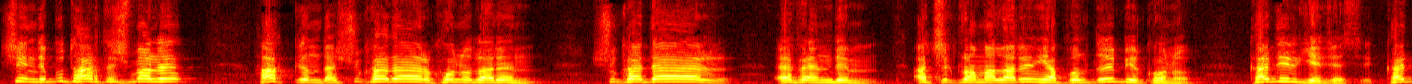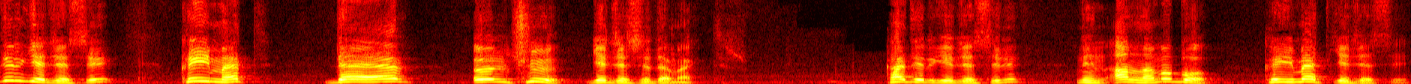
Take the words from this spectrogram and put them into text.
şimdi bu tartışmalı. Hakkında şu kadar konuların, şu kadar efendim açıklamaların yapıldığı bir konu. Kadir gecesi. Kadir gecesi kıymet, değer, ölçü gecesi demektir. Kadir gecesinin anlamı bu. Kıymet gecesi.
